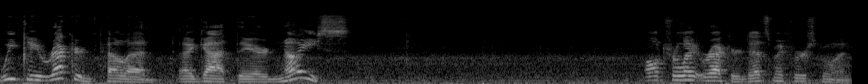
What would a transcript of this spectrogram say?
Weekly record Peled I got there. Nice! Ultralight record. That's my first one.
